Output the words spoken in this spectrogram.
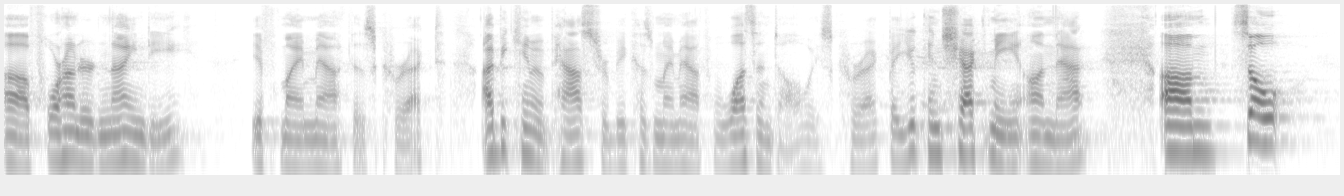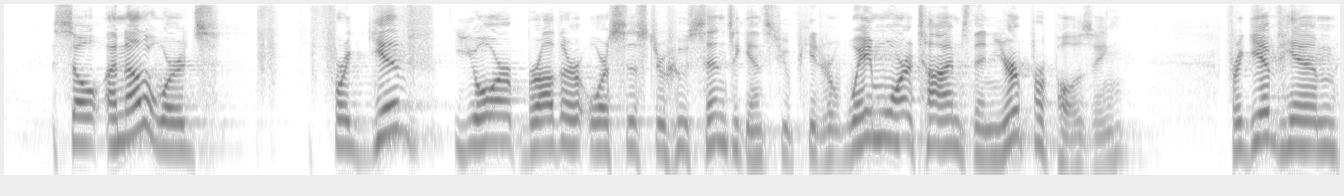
uh, 490, if my math is correct. I became a pastor because my math wasn't always correct, but you can check me on that. Um, so, so, in other words, forgive your brother or sister who sins against you, Peter, way more times than you're proposing. Forgive him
